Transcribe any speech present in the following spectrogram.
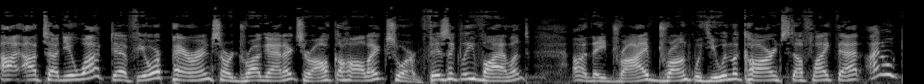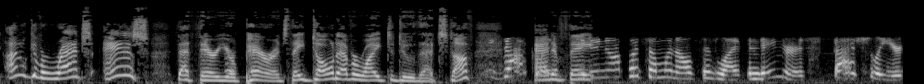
I, I'll tell you what, if your parents are drug addicts or alcoholics or physically violent, uh, they drive drunk with you in the car and stuff like that, I don't I don't give a rat's ass that they're your parents. They don't have a right to do that stuff. Exactly. And if they... You do not put someone else's life in danger, especially your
